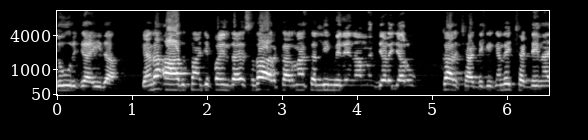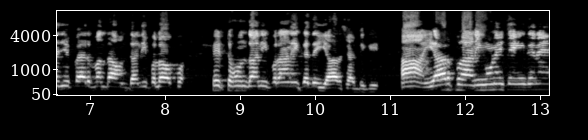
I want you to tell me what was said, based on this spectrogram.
ਦੂਰ ਚਾਹੀਦਾ ਕਹਿੰਦਾ ਆਦਤਾਂ 'ਚ ਪੈਂਦਾ ਹੈ ਸੁਧਾਰ ਕਰਨਾ ਕੱਲੀ ਮਿਲੇ ਨਾ ਮੰਜਲ ਯਾਰੋ ਘਰ ਛੱਡ ਕੇ। ਕਹਿੰਦੇ ਛੱਡੇ ਨਾ ਜੇ ਪੈਰ ਬੰਦਾ ਹੁੰਦਾ ਨਹੀਂ ਫਲॉप ਹਿੱਟ ਹੁੰਦਾ ਨਹੀਂ ਪੁਰਾਣੇ ਕਦੇ ਯਾਰ ਛੱਡ ਕੇ। ਹਾਂ ਯਾਰ ਪੁਰਾਣੀ ਹੋਣੇ ਚਾਹੀਦੇ ਨੇ।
